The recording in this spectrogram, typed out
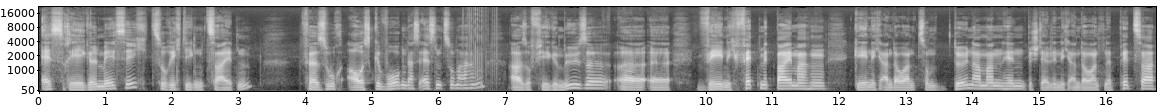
ess regelmäßig zu richtigen Zeiten. Versuch ausgewogen das Essen zu machen. Also viel Gemüse, äh, wenig Fett mit beimachen. Geh nicht andauernd zum Dönermann hin, bestelle nicht andauernd eine Pizza.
